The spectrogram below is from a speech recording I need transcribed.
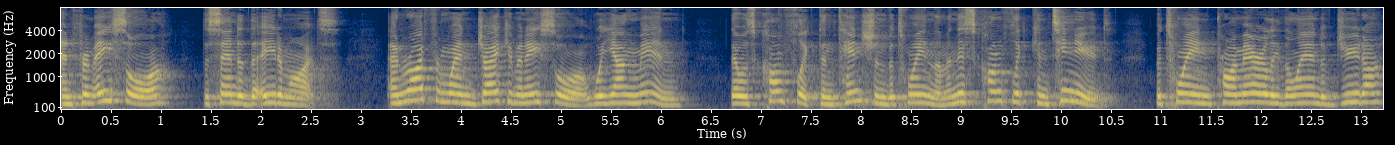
And from Esau descended the Edomites. And right from when Jacob and Esau were young men, there was conflict and tension between them. And this conflict continued between primarily the land of Judah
